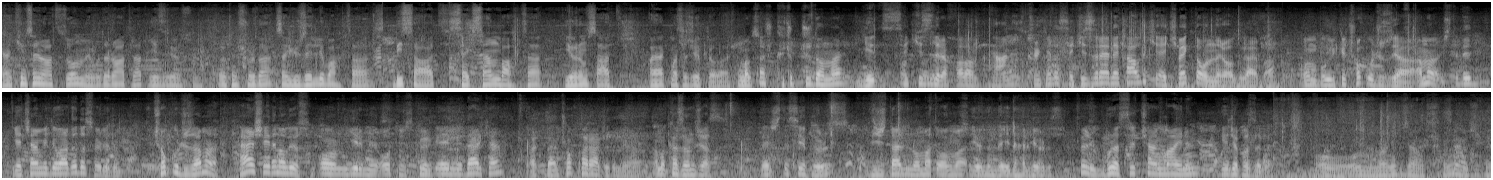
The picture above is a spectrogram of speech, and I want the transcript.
Yani kimse rahatsız olmuyor. Burada rahat rahat geziyorsun. Bakın şurada mesela 150 bahta 1 saat, 80 bahta yarım saat ayak masajı yapıyorlar. Şimdi baksana şu küçük cüzdanlar ye- 8 lira falan. Yani Türkiye'de 8 liraya ne kaldı ki? Ekmek de 10 lira oldu galiba. Oğlum bu ülke çok ucuz ya. Ama işte de geçen videolarda da söyledim. Çok ucuz ama her şeyden alıyorsun. 10, 20, 30, 40, 50 derken bak ben çok para harcadım ya. Ama kazanacağız. Web sitesi yapıyoruz. Dijital nomad olma yönünde ilerliyoruz. Böyle burası Chiang Mai'nin gece pazarı. Oo oğlum bunlar ne güzelmiş. Bu neymiş be?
